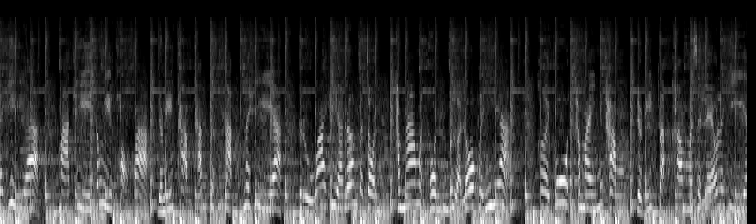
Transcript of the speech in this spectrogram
ละเฮีย มาทีต้องมีของฝาก เดี๋ยวนี้ถามทักตึกอักนะเฮีย หรือว่าเฮียเริ่มจะจนทำหน้าเหมือนคนเบื่อโลกเลยเนี่ย เคยพูดทำไมไม่ทำเดี๋ยวนี้กลับคำมาเสร็จแล้วละเฮีย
